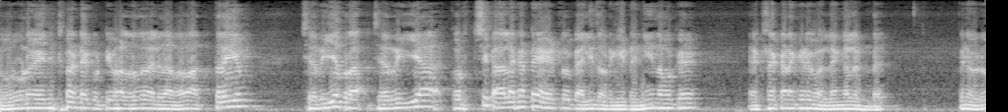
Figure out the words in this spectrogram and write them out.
ചോറൂണ് കഴിഞ്ഞിട്ട് കുട്ടി വളർന്നു വലുതാണ് അപ്പൊ അത്രയും ചെറിയ ചെറിയ കുറച്ച് കാലഘട്ടമായിട്ടുള്ളൂ കലി തുടങ്ങിയിട്ട്. ഇനി നമുക്ക് ലക്ഷക്കണക്കിന് കൊല്ലങ്ങളുണ്ട്. പിന്നെ ഒരു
